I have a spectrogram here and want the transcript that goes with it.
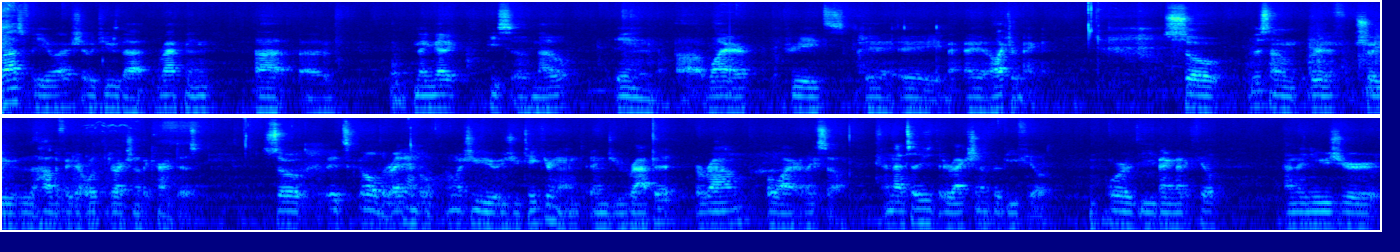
last video, I showed you that wrapping uh, a magnetic piece of metal in uh, wire creates a, an electromagnet. So this time we're going to show you how to figure out what the direction of the current is. So it's called the right hand rule. And what you do is you take your hand and you wrap it around a wire like so. And that tells you the direction of the B field or the magnetic field. And then use your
